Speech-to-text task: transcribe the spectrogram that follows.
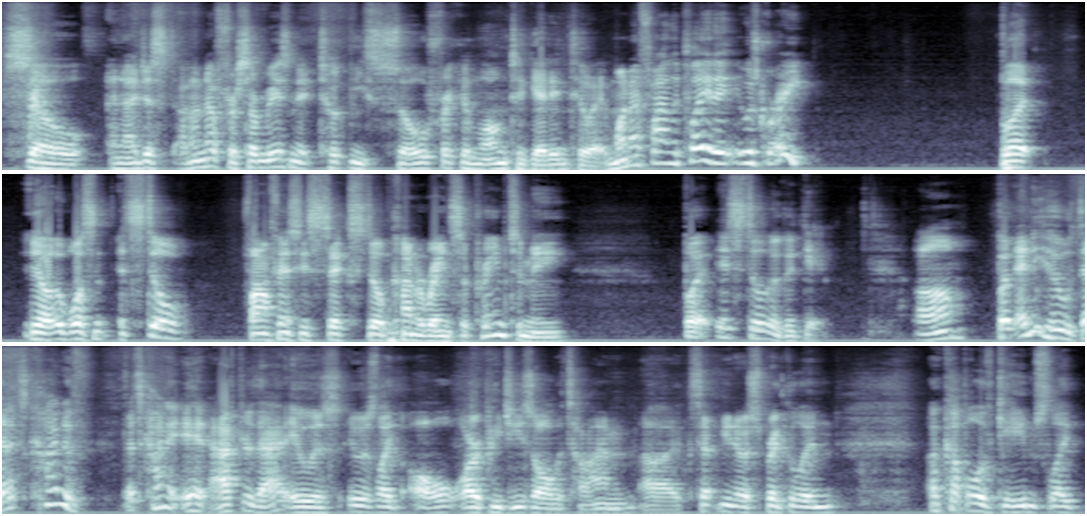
So, and I just, I don't know, for some reason it took me so freaking long to get into it. And when I finally played it, it was great. But, you know, it wasn't, it's still, Final Fantasy VI still kind of reigns supreme to me, but it's still a good game. Um, but anywho, that's kind of, that's kind of it. After that, it was, it was like all RPGs all the time, uh, except, you know, sprinkle in a couple of games like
